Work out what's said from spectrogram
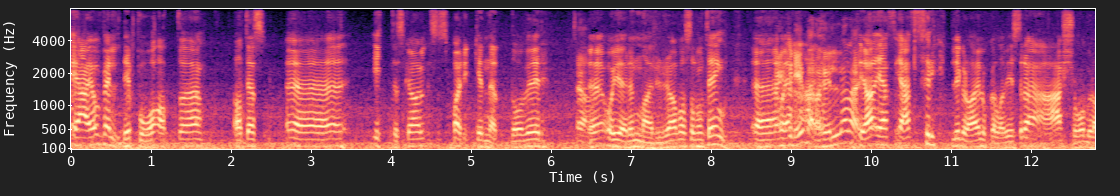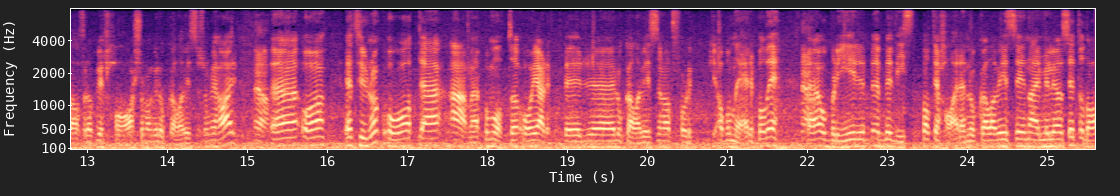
jeg er jo veldig på at, eh, at jeg eh, ikke skal sparke nedover Ja. eh, og gjøre narr av og sånne ting. Eh, og jeg det er. Ja, jeg, jeg er fryktelig glad i lokalaviser, og jeg er så glad for at vi har så mange lokalaviser som vi har. Eh, og jeg tror nok òg at jeg er med på en måte og hjelper lokalaviser med at folk abonnerer på de, og blir bevisst på at de har en lokalavis i nærmiljøet sitt, og da,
